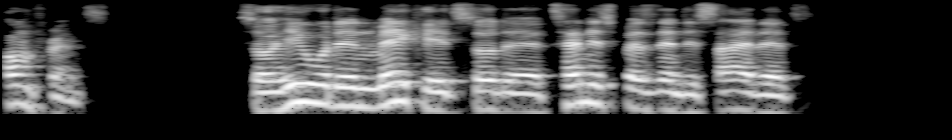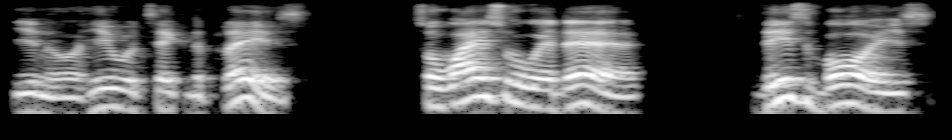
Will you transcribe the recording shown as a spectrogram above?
conference. So he wouldn't make it. So the tennis president decided, you know, he would take the players. So whilst we were there, these boys,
